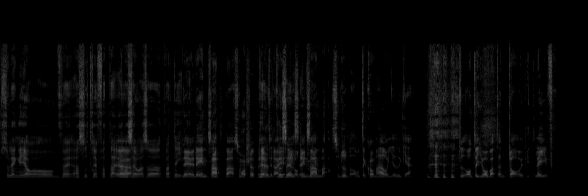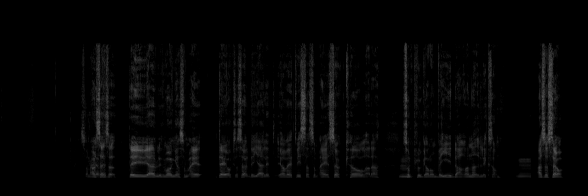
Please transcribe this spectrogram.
så länge jag har alltså, träffat dig. Ja. Eller så, alltså varit din. Det är din Så pappa som har köpt det till dig, precis, eller din exakt. mamma. Så du behöver inte komma här och ljuga. Du har inte jobbat en dag i ditt liv. Såna Och sen så, det är ju jävligt många som är, det är också så, det är jävligt, jag vet vissa som är så curlade, Mm, som pluggar dem vidare nu liksom. Mm, Alltså så,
